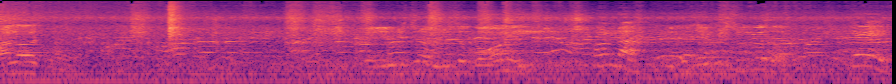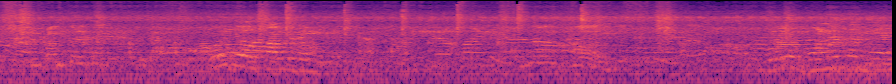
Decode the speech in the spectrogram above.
ভালো হচ্ছে তো ওই তো কাকুটা ওই বনেটা দেয়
